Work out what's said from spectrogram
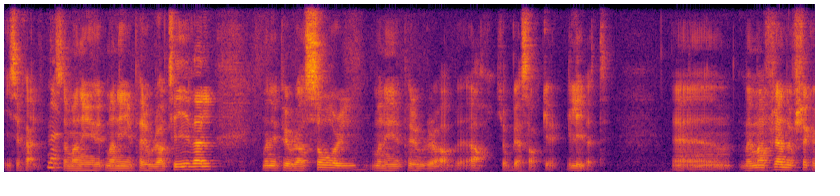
i sig själv. Alltså man är ju man är i perioder av tvivel, man är i perioder av sorg, man är i perioder av ja, jobbiga saker i livet. Eh, men man får ändå försöka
